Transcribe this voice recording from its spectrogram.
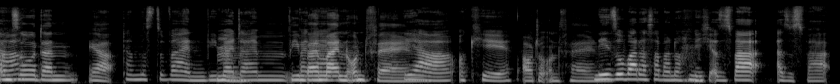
Ja. und so, dann ja. Da musst du weinen, wie bei deinem. Mhm. Wie bei, deinem- meinen Unfällen. Ja, okay. Autounfällen. Nee, so war das aber noch nicht. Also es war, also es war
